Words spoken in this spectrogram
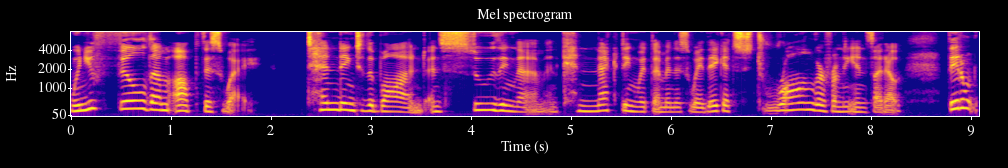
When you fill them up this way, tending to the bond and soothing them and connecting with them in this way, they get stronger from the inside out. They don't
